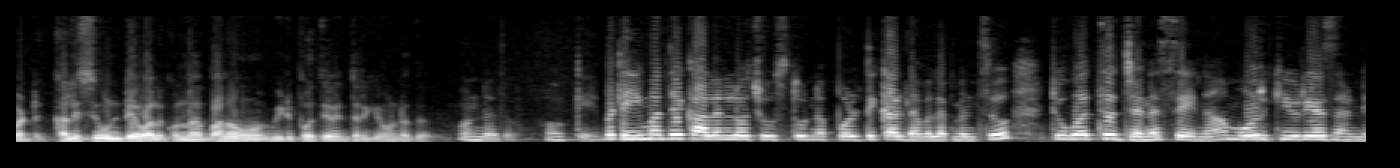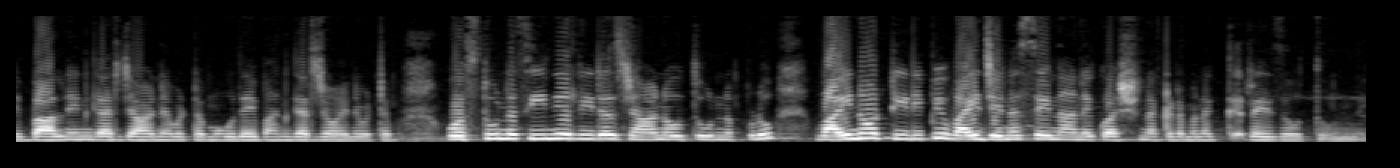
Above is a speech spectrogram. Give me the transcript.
బట్ కలిసి ఉంటే వాళ్ళకున్న బలం విడిపోతే ఇద్దరికీ ఉండదు. ఉండదు. ఓకే. బట్ ఈ మధ్య కాలంలో చూస్తున్న political developments towards Janasena more curious అండి. బాలనేని గారు జాయిన్ అవ్వటం ఉదయ్ భాన్ గారు జాయిన్ అవ్వటం. వస్తున్న సీనియర్ లీడర్స్ జాయిన్ అవుతూ ఉన్నప్పుడు why not TDP why Janasena అనే క్వశ్చన్ అక్కడ మనకు రేజ్ అవుతుంది.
